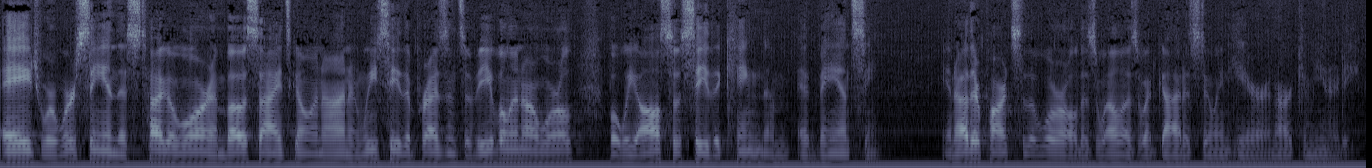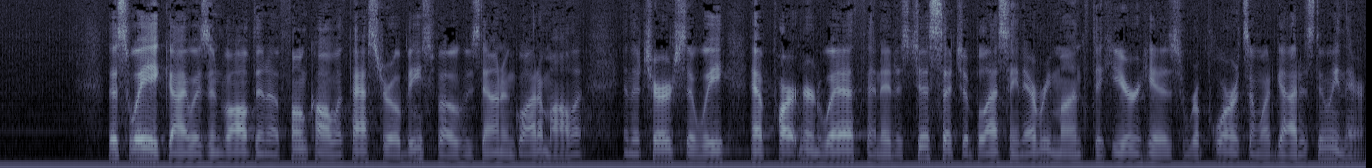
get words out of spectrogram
age where we're seeing this tug of war and both sides going on, and we see the presence of evil in our world, but we also see the kingdom advancing in other parts of the world as well as what God is doing here in our community. This week, I was involved in a phone call with Pastor Obispo, who's down in Guatemala, in the church that we have partnered with, and it is just such a blessing every month to hear his reports on what God is doing there.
